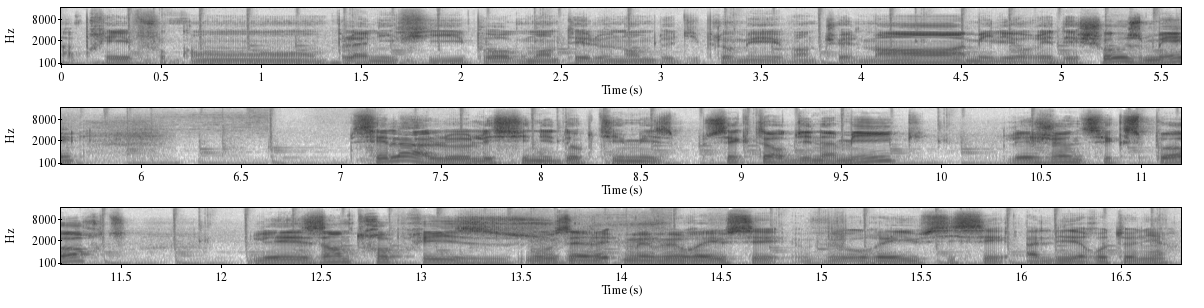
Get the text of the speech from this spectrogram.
après, il faut qu'on planifie pour augmenter le nombre de diplômés éventuellement, améliorer des choses, mais c'est là le- les signes d'optimisme. Secteur dynamique, les jeunes s'exportent, les entreprises. Vous avez- mais vous réussissez, vous réussissez à les retenir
